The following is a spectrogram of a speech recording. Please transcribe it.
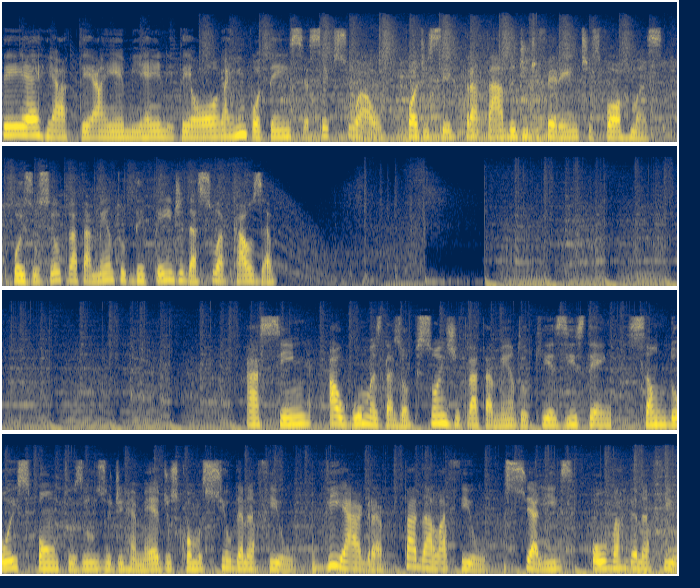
TRATAMNTO A impotência sexual pode ser tratada de diferentes formas, pois o seu tratamento depende da sua causa. Assim, algumas das opções de tratamento que existem são dois pontos uso de remédios como sildenafil, Viagra, Tadalafil, Cialis, ou Vardenafil,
